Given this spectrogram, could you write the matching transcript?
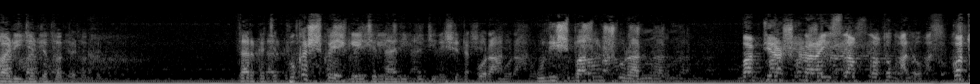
বাড়ি যেতে পাবে না। তার কাছে প্রকাশ পেয়ে গিয়েছে নারী কি জিনিস, এটা কোরআন। উনিশ বারো সুরান। বাপজিরা সোনারা ইসলাম কত ভালো, কত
